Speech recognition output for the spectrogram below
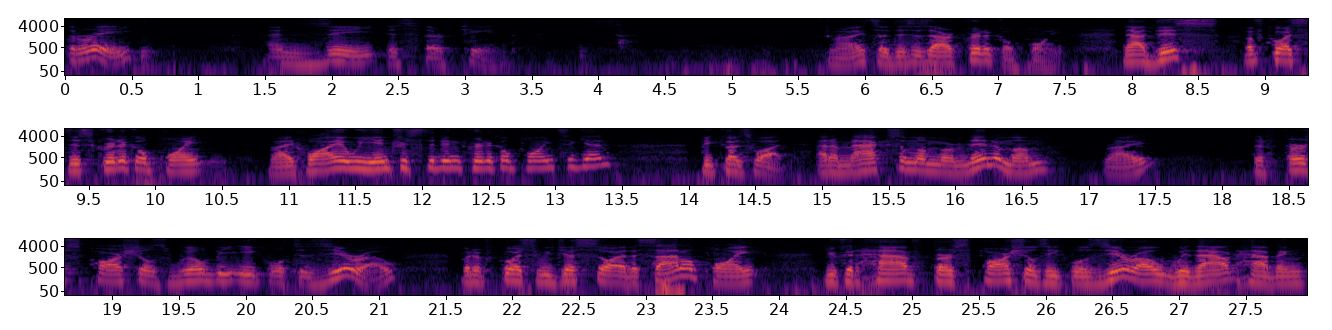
3, and Z is 13. All right, so this is our critical point. Now this, of course, this critical point, right, why are we interested in critical points again? Because what? At a maximum or minimum, right, the first partials will be equal to zero. But of course, we just saw at a saddle point, you could have first partials equal zero without having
